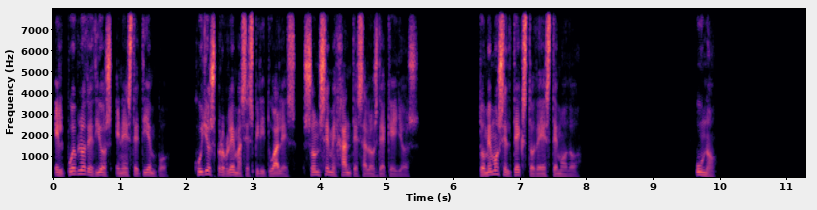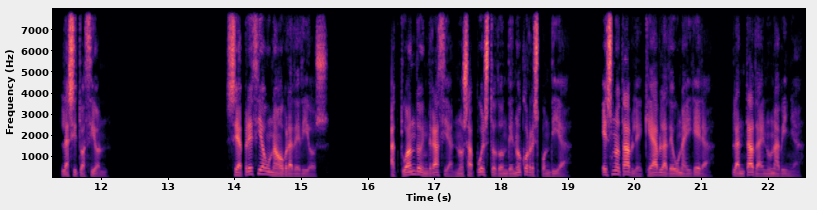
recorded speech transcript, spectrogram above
el pueblo de Dios en este tiempo, cuyos problemas espirituales son semejantes a los de aquellos. Tomemos el texto de este modo. 1. La situación. Se aprecia una obra de Dios. Actuando en gracia nos ha puesto donde no correspondía. Es notable que habla de una higuera, plantada en una viña.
